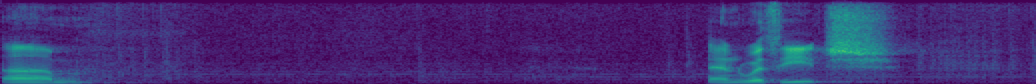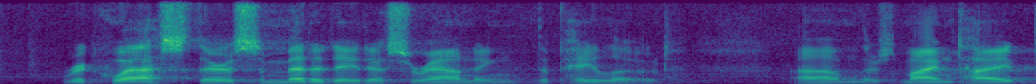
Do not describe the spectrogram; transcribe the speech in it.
Um, and with each request, there's some metadata surrounding the payload. Um, there's MIME type,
